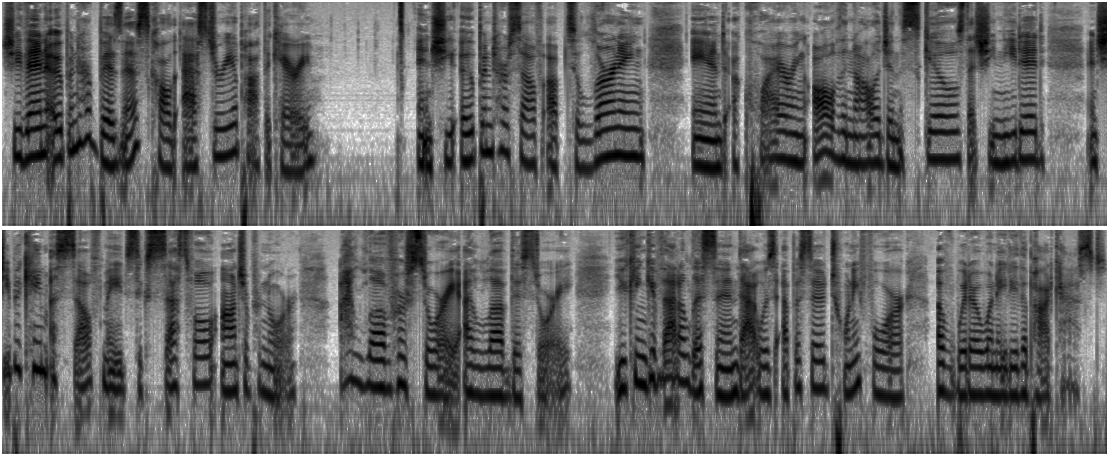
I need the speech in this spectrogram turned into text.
She then opened her business called Astery Apothecary, and she opened herself up to learning and acquiring all of the knowledge and the skills that she needed. And she became a self made, successful entrepreneur. I love her story. I love this story. You can give that a listen. That was episode 24 of Widow 180, the podcast.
